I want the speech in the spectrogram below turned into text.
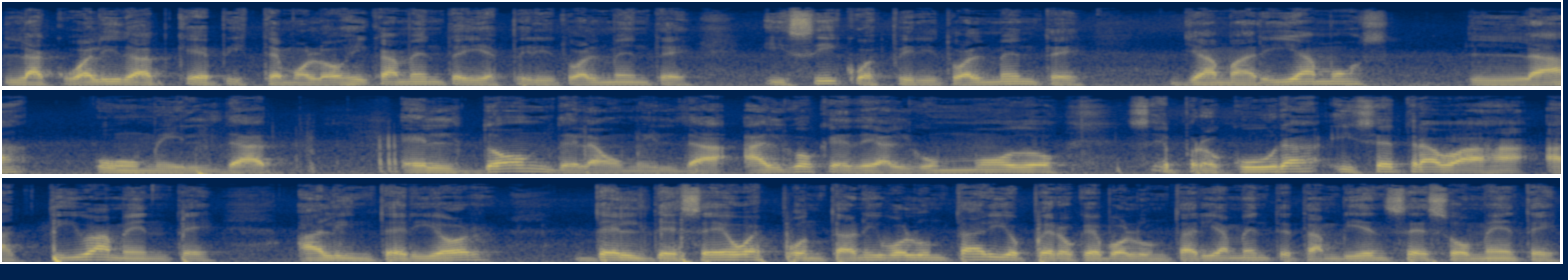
la cualidad que epistemológicamente y espiritualmente y psicoespiritualmente llamaríamos la humildad, el don de la humildad, algo que de algún modo se procura y se trabaja activamente al interior del deseo espontáneo y voluntario, pero que voluntariamente también se somete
